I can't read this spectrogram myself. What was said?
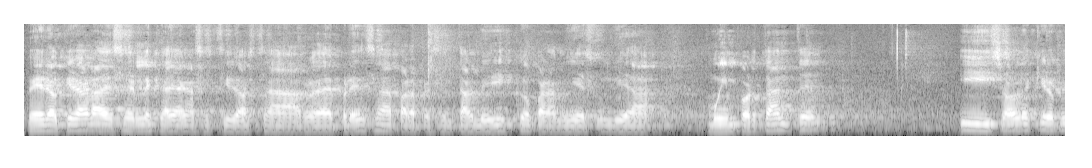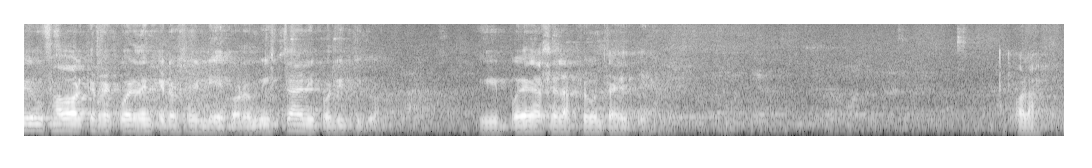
pero quiero agradecerles que hayan asistido a esta rueda de prensa para presentar mi disco. Para mí es un día muy importante y solo les quiero pedir un favor que recuerden que no soy ni economista ni político y pueden hacer las preguntas que quieran. Hola.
